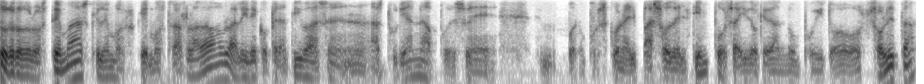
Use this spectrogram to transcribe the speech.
otro de los temas que le hemos que hemos trasladado. La ley de cooperativas en asturiana, pues eh, bueno, pues con el paso del tiempo se ha ido quedando un poquito obsoleta.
